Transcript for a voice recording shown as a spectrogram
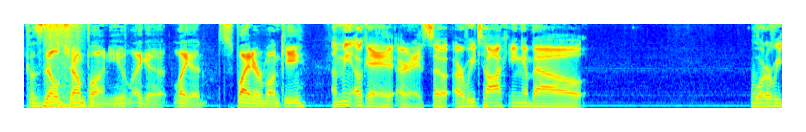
because they'll jump on you like a like a spider monkey. I mean, okay, all right. So, are we talking about what are we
